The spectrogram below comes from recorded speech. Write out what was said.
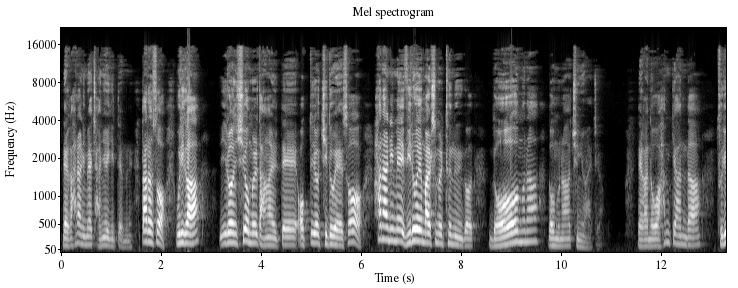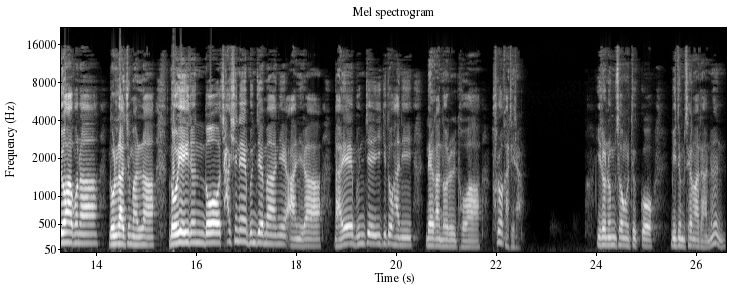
내가 하나님의 자녀이기 때문에. 따라서 우리가 이런 시험을 당할 때 엎드려 기도해서 하나님의 위로의 말씀을 듣는 것 너무나 너무나 중요하죠. 내가 너와 함께 한다. 두려워하거나 놀라지 말라. 너의 일은 너 자신의 문제만이 아니라 나의 문제이기도 하니 내가 너를 도와 풀어가리라. 이런 음성을 듣고 믿음 생활하는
